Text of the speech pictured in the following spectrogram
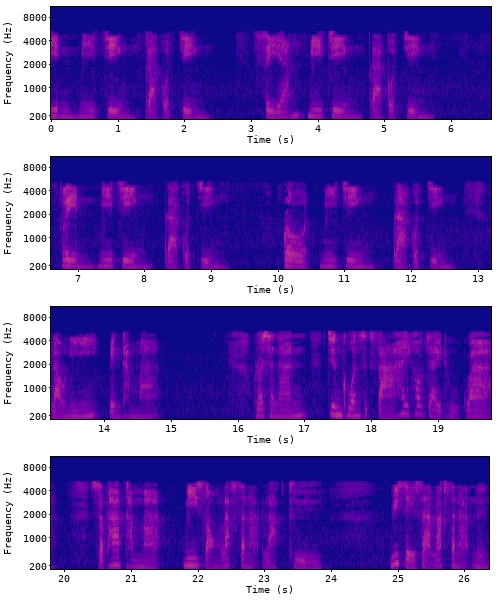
ยินมีจริง ปรากฏจริง เสียงมีจริง ปรากฏจริง กลิ่นมีจริง ปรากฏจริง โกรธมีจริง ปรากฏจริง เหล่านี้เป็นธรรมะ เพราะฉะนั้นจึงควรศึกษาให้เข้าใจถูกว่า สภาพธรรมะมีสองลักษณะหลักคือ วิเศษลักษณะหนึ่ง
